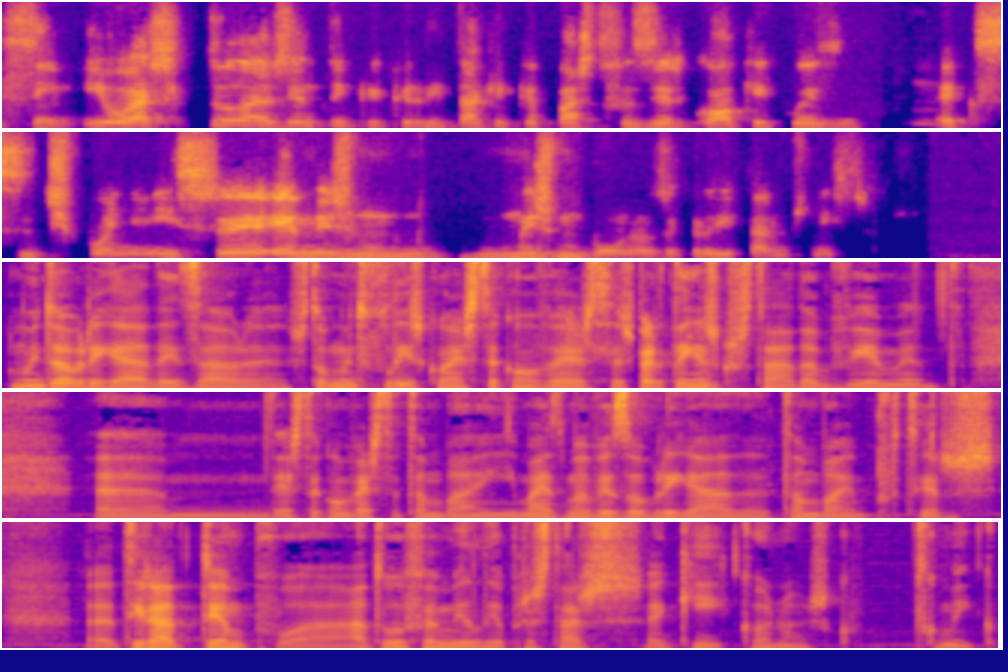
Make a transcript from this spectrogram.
sim. Eu acho que toda a gente tem que acreditar que é capaz de fazer qualquer coisa a que se disponha. Isso é, é mesmo, mesmo bom nós acreditarmos nisso. Muito obrigada, Isaura. Estou muito feliz com esta conversa. Espero que tenhas gostado, obviamente, um, desta conversa também. E mais uma vez, obrigada também por teres uh, tirado tempo à, à, tua família para estares aqui connosco, comigo.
